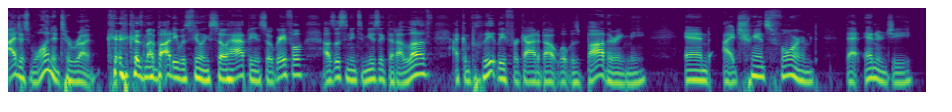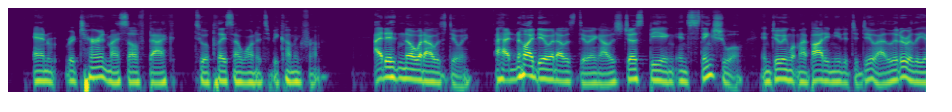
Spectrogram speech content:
I just wanted to run because my body was feeling so happy and so grateful. I was listening to music that I loved. I completely forgot about what was bothering me. And I transformed that energy and returned myself back to a place I wanted to be coming from. I didn't know what I was doing. I had no idea what I was doing. I was just being instinctual and doing what my body needed to do. I literally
